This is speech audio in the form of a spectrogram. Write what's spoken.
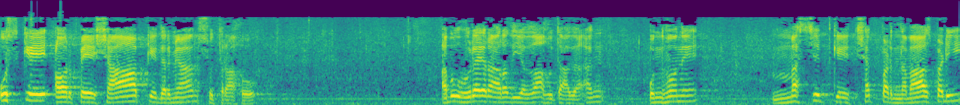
اس کے اور پیشاب کے درمیان ستھرا ہو۔ ابو ہریرا رضی اللہ تعالی ان انہوں نے مسجد کے چھت پر نماز پڑھی۔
